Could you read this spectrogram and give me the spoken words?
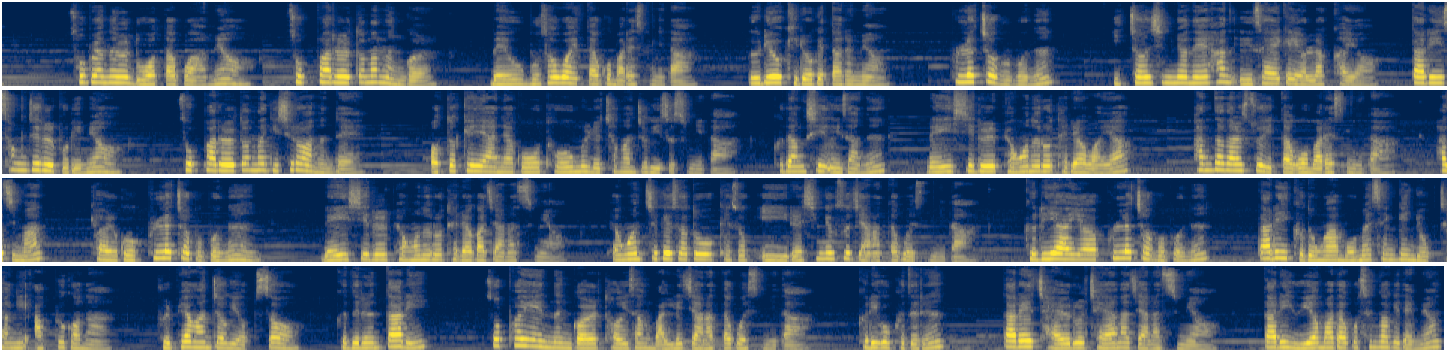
소변을 누었다고 하며 소파를 떠나는 걸 매우 무서워했다고 말했습니다. 의료 기록에 따르면 플래처 부부는 2010년에 한 의사에게 연락하여 딸이 성질을 부리며 소파를 떠나기 싫어하는데 어떻게 해야 하냐고 도움을 요청한 적이 있었습니다. 그 당시 의사는 레이시를 병원으로 데려와야 판단할 수 있다고 말했습니다. 하지만 결국 플래처 부부는 레이시를 병원으로 데려가지 않았으며 병원 측에서도 계속 이 일에 신경 쓰지 않았다고 했습니다. 그리하여 플래처 부부는 딸이 그동안 몸에 생긴 욕창이 아프거나 불평한 적이 없어 그들은 딸이 소파에 있는 걸 더 이상 말리지 않았다고 했습니다. 그리고 그들은 딸의 자유를 제한하지 않았으며 딸이 위험하다고 생각이 되면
